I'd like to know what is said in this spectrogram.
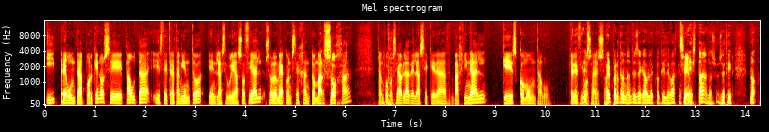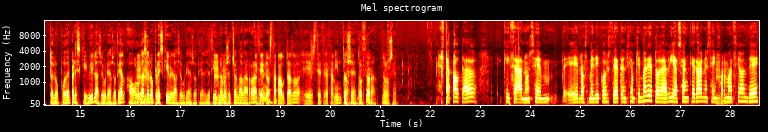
y pregunta ¿por qué no se pauta este tratamiento en la seguridad social? Solo me aconsejan tomar soja. Tampoco se habla de la sequedad vaginal, que es como un tabú. ¿Qué decimos a eso? perdón, antes de que hable Clotilde Vázquez, está, es decir, no, te lo puede prescribir la Seguridad Social, ahora se lo prescribe la Seguridad Social, es decir, no hemos hecho nada raro. Dice, ¿no ¿eh? está pautado este tratamiento? No sé, doctora. no lo sé. Está pautado quizá, no sé, eh, los médicos de atención primaria todavía se han quedado en esa información de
